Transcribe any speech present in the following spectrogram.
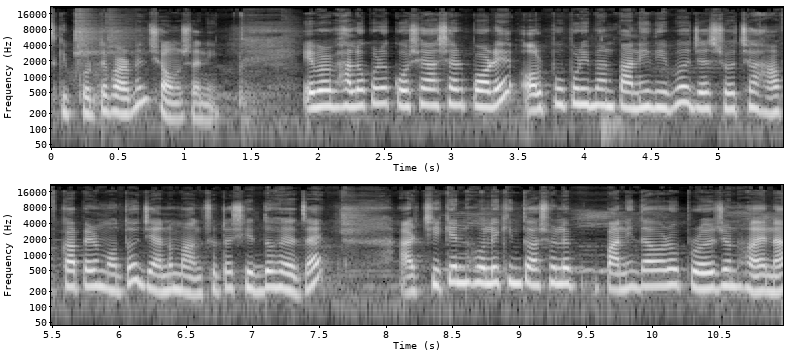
স্কিপ করতে পারবেন, সমস্যা নেই। এবার ভালো করে কষে আসার পরে অল্প পরিমাণ পানি দিব জাস্ট হচ্ছে হাফ কাপের মতো, যেন মাংসটা সিদ্ধ হয়ে যায়। আর চিকেন হলে কিন্তু আসলে পানি দেওয়ারও প্রয়োজন হয় না।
